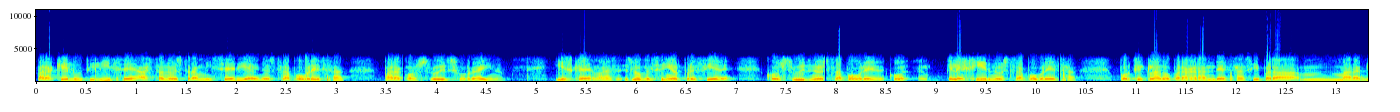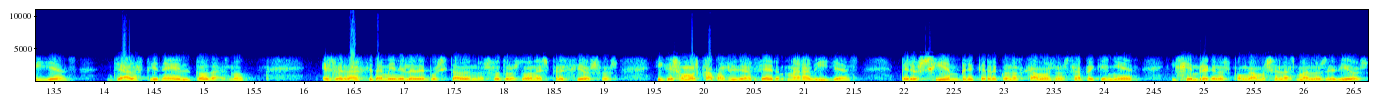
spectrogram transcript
para que Él utilice hasta nuestra miseria y nuestra pobreza para construir su reino. Y es que además es lo que el Señor prefiere, construir nuestra pobreza, elegir nuestra pobreza, porque claro, para grandezas y para mm, maravillas ya las tiene Él todas, ¿no? Es verdad que también Él ha depositado en nosotros dones preciosos y que somos capaces de hacer maravillas, pero siempre que reconozcamos nuestra pequeñez y siempre que nos pongamos en las manos de Dios,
